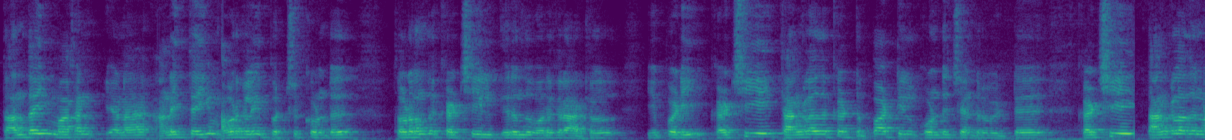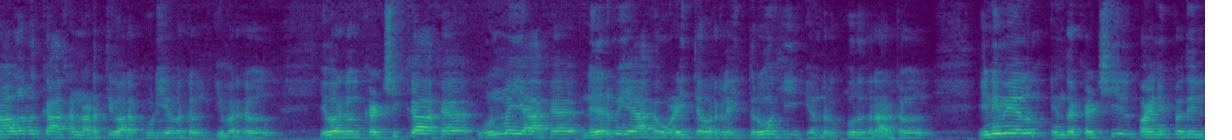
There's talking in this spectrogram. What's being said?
தந்தை மகன் என அனைத்தையும் அவர்களை பெற்றுக்கொண்டு தொடர்ந்து கட்சியில் இருந்து வருகிறார்கள். இப்படி கட்சியை தங்களது கட்டுப்பாட்டில் கொண்டு சென்றுவிட்டு கட்சியை தங்களது நலனுக்காக நடத்தி வரக்கூடியவர்கள் இவர்கள். இவர்கள் கட்சிக்காக உண்மையாக நேர்மையாக உழைத்தவர்களை துரோகி என்று கூறுகிறார்கள். இனிமேலும் இந்த கட்சியில் பயணிப்பதில்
